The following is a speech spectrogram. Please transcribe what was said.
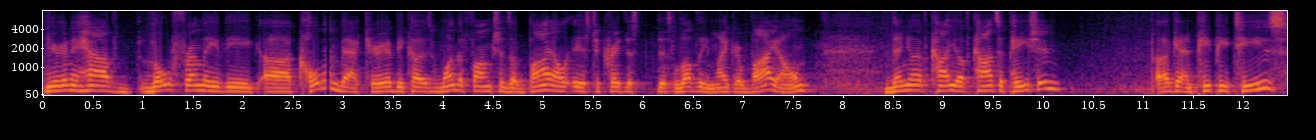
You're going to have low friendly the uh, colon bacteria because one of the functions of bile is to create this, this lovely microbiome. Then you'll have, you'll have constipation, again, PPTs,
